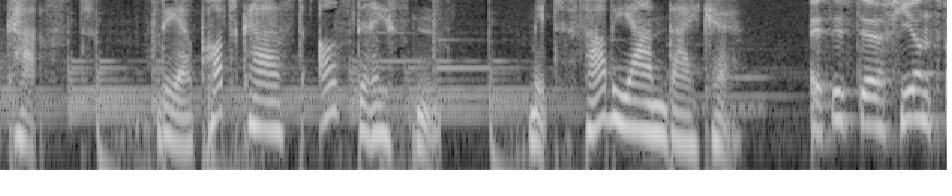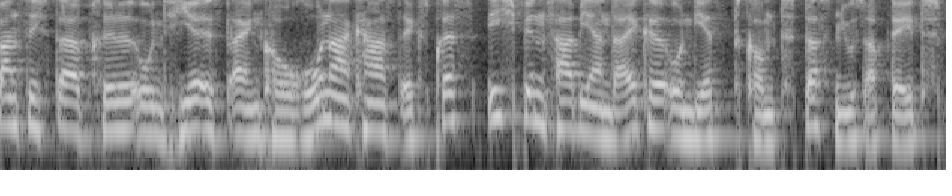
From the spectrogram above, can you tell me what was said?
Cast, der Podcast aus Dresden mit Fabian Deike. Es ist der 24. April und hier ist ein Corona Cast Express. Ich bin Fabian Deike und jetzt kommt das News Update.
